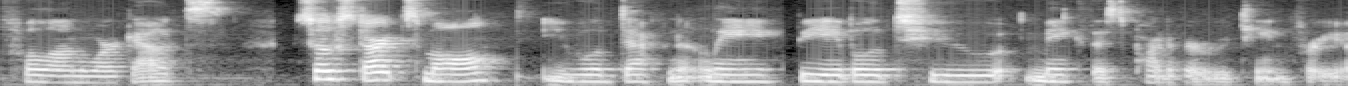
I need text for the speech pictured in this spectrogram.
full on workouts. So start small. You will definitely be able to make this part of a routine for you.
